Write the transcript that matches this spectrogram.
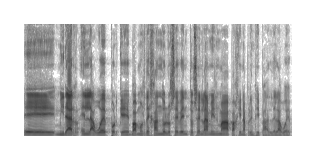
eh, mirar en la web, porque vamos dejando los eventos en la misma página principal de la web.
